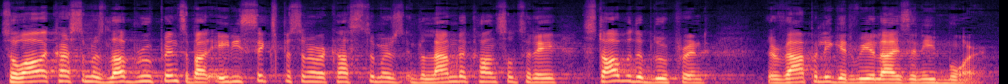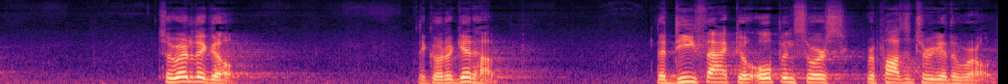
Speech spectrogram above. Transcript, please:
So while our customers love blueprints, about 86% of our customers in the Lambda console today start with a blueprint. They rapidly get realized they need more. So where do they go? They go to GitHub, the de facto open source repository of the world.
